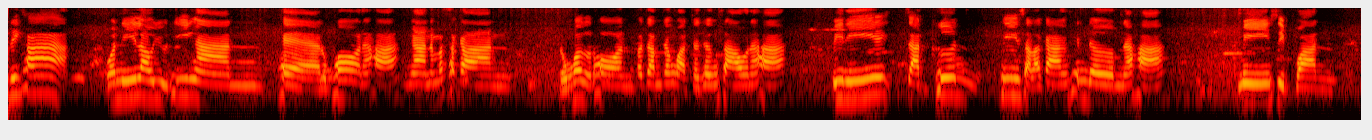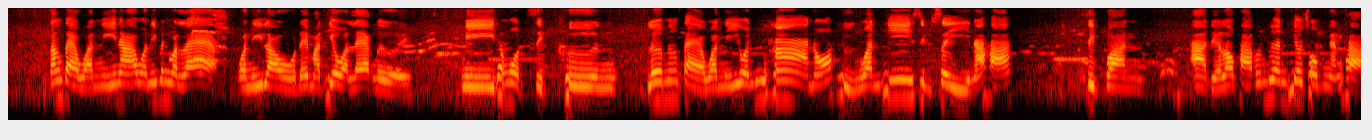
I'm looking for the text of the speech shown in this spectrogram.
วัสดีค่ะ วันนี้เราอยู่ที่งานแห่หลวงพ่อนะคะ งานนมัสการหลวงพ่อโสธรประจำจังหวัดฉะเชิงเซานะคะ ปีนี้จัดขึ้นที่สารกลางเช่นเดิมนะคะ มีสิบวัน ตั้งแต่วันนี้นะคะวันนี้เป็นวันแรก วันนี้เราได้มาเที่ยววันแรกเลย มีทั้งหมดสิบคืน เริ่มตั้งแต่วันนี้วันที่ห้าเนาะถึงวันที่สิบสี่นะคะสิบวัน อ่าเดี๋ยวเราพาเพื่อนๆเที่ยวชมกันค่ะ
